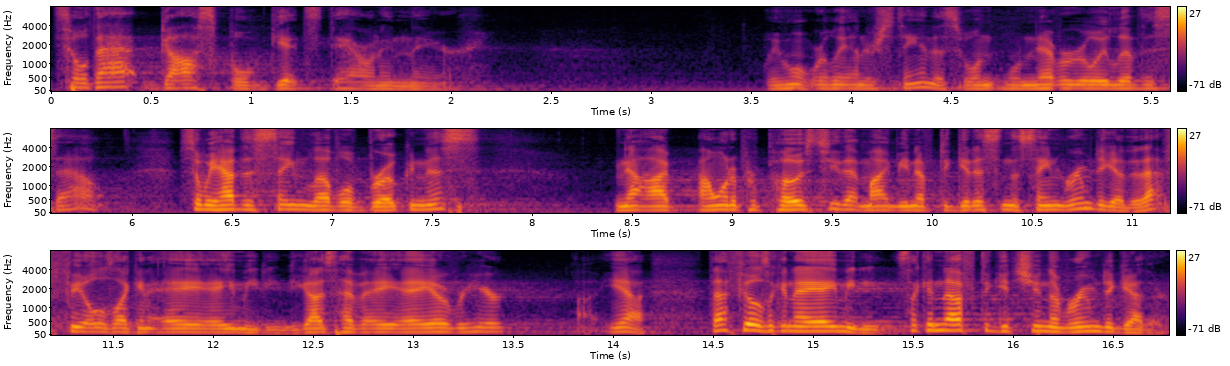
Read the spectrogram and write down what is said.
Until that gospel gets down in there, we won't really understand this. We'll, we'll never really live this out. So we have the same level of brokenness. Now, I, I want to propose to you that might be enough to get us in the same room together. That feels like an AA meeting. Do you guys have AA over here? Uh, yeah, that feels like an AA meeting. It's like enough to get you in the room together.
